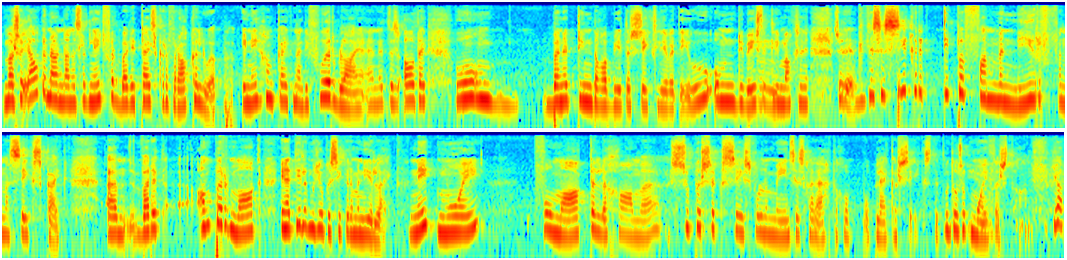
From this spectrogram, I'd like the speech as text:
Maar so elke nou en dan as ek net verby die tydskrif rakke loop en net gaan kyk na die voorblaaie en dit is altyd hoe om binne 10 dae beter sekslewe te hê, hoe om die beste mm. klimaks. Mm. So dit is 'n sekere tipe van manier van na seks kyk. Ehm um, wat dit amper maak en natuurlik moet jy op 'n sekere manier lyk. Net mooi volmaakte liggame, super suksesvolle mense is geregtig op op lekker seks. Dit moet ons ook ja. mooi verstaan. Ja,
